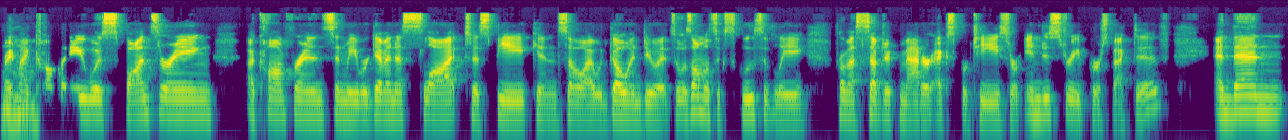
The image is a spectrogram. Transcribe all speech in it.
right? Mm-hmm. My company was sponsoring a conference and we were given a slot to speak, and so I would go and do it. So it was almost exclusively from a subject matter expertise or industry perspective. And then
